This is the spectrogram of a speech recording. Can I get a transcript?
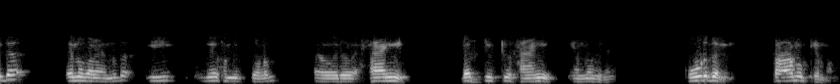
ഇത് എന്ന് പറയുന്നത് ഈ ഇതേ സംബന്ധിച്ചോളം ഒരു ഹാങ്ങിങ് ഡെത്ത് ഡ്യൂ ടു ഹാങ്ങിങ് എന്നതിന് കൂടുതൽ പ്രാമുഖ്യമാണ്.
